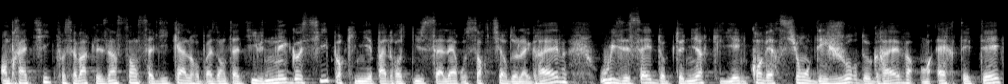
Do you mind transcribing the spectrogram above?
En pratique, il faut savoir que les instances syndicales représentatives négocient pour qu'il n'y ait pas de retenue de salaire au sortir de la grève, ou ils essayent d'obtenir qu'il y ait une conversion des jours de grève en RTT,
